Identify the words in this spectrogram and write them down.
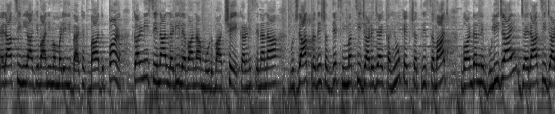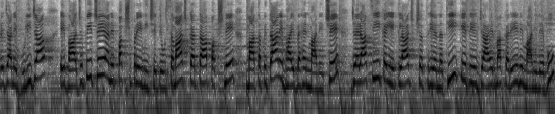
જયરાજસિંહની આગેવાનીમાં મળેલી બેઠક બાદ પણ કરણી સેના લડી લેવાના મૂડમાં છે. કરણી ગુજરાત પ્રદેશ અધ્યક્ષ હિંમતસિંહ જાડેજાએ કહ્યું કે ક્ષત્રિય સમાજ ગોંડલને ભૂલી જાય, જયરાજસિંહ જાડેજાને ભૂલી જાઓ, એ ભાજપી છે અને પક્ષ પ્રેમી છે. તેઓ સમાજ કરતા પક્ષને માતા પિતા અને ભાઈ બહેન માને છે. જયરાજસિંહ કંઈ એકલા જ ક્ષત્રિય નથી કે તે જાહેરમાં કરે એને માની લેવું.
